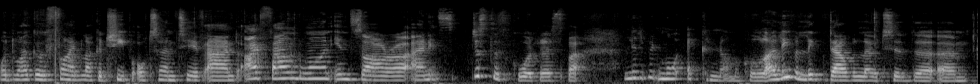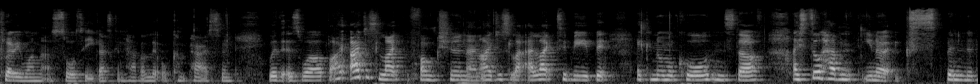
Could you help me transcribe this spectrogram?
or do I go find like a cheaper alternative? And I found one in Zara and it's just as gorgeous but a little bit more economical. I'll leave a link down below to the um, Chloe one that I saw so you guys can have a little comparison with it as well. But I, I just like the function and I just like I like to be a bit economical and stuff. I still haven't you know expended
